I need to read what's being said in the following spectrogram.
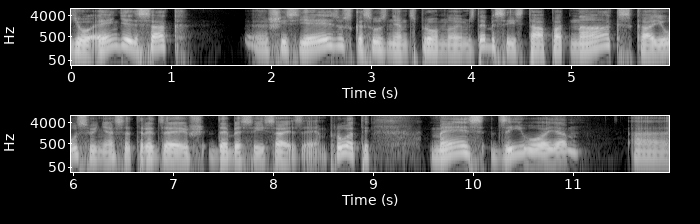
Jo eņģeļi saka, Eh, šis Jēzus, kas uzņemts prom no jums debesīs, tāpat nāks, kā jūs viņu esat redzējuši debesīs aizējiem. Proti, mēs dzīvojam uh,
